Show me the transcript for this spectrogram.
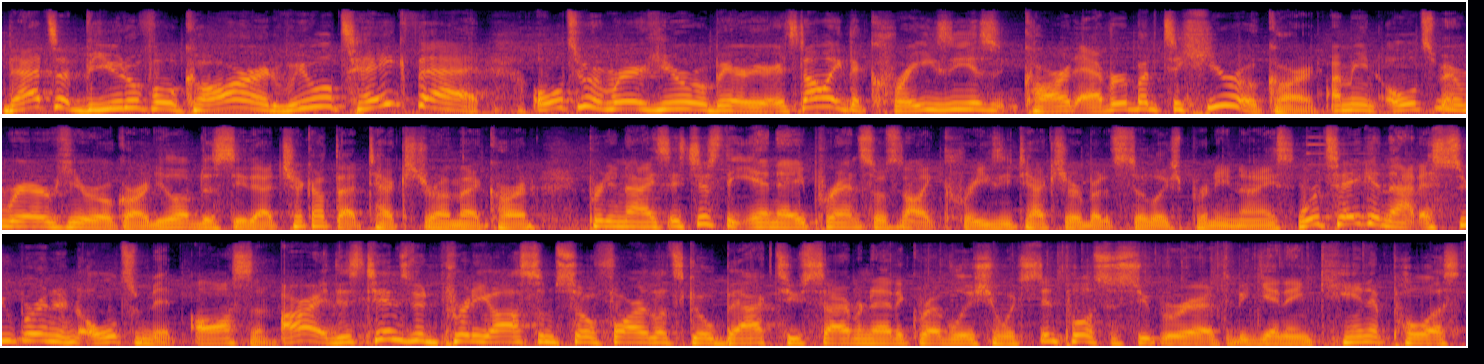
That's a beautiful card. We will take that. Ultimate rare hero barrier. It's not like the craziest card ever, but it's a hero card. I mean, ultimate rare hero card. You love to see that. Check out that texture on that card. Pretty nice. It's just the NA print, so it's not like crazy texture, but it still looks pretty nice. We're taking that. A super and an ultimate. Awesome. All right, this tin's been pretty awesome so far. Let's go back to Cybernetic Revolution, which did pull us a super rare at the beginning. Can it pull us?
